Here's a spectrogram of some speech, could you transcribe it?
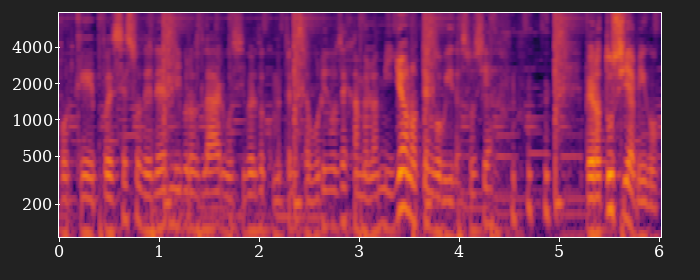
porque pues eso de leer libros largos y ver documentales aburridos, déjamelo a mí, yo no tengo vida social, pero tú sí, amigo.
